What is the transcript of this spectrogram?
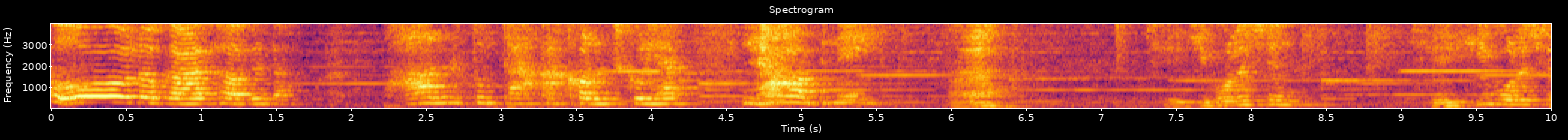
কোনো কাজ হবে না। ফালতু টাকা খরচ করে আর লাভ নেই। হ্যাঁ ঠিকই বলেছে ঠিকই বলেছে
